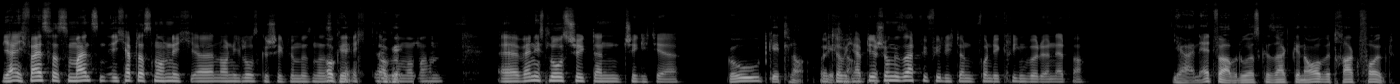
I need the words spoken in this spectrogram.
Ja, ich weiß, was du meinst. Ich habe das noch nicht, äh, noch nicht losgeschickt. Wir müssen das Okay, echt okay. langsam mal machen. Äh, wenn ich es losschicke, dann schicke ich dir. Gut, geht klar. Aber ich geht glaube, ich habe dir schon gesagt, wie viel ich dann von dir kriegen würde in etwa. Ja, in etwa, aber du hast gesagt, genauer Betrag folgt.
